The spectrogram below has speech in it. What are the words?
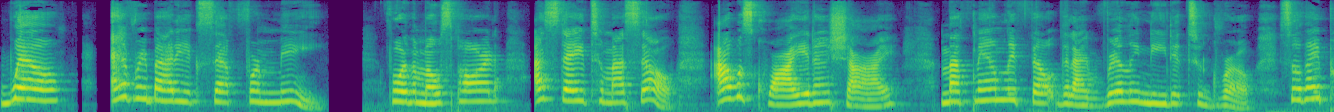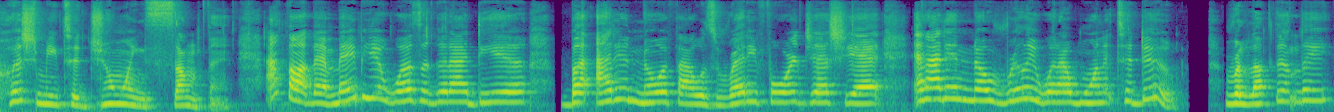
Well, everybody except for me. For the most part, I stayed to myself. I was quiet and shy, my family felt that I really needed to grow, so they pushed me to join something. I thought that maybe it was a good idea, but I didn't know if I was ready for it just yet, and I didn't know really what I wanted to do. Reluctantly,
